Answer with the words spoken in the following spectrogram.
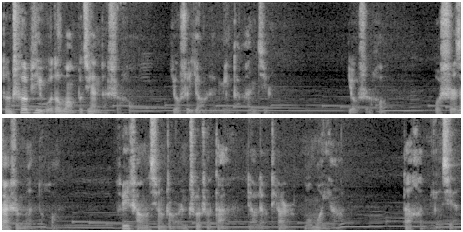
等车屁股都望不见的时候，又是要人命的安静。有时候，我实在是闷得慌，非常想找人扯扯淡、聊聊天、磨磨牙，但很明显，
